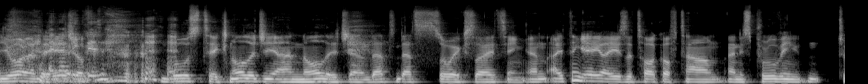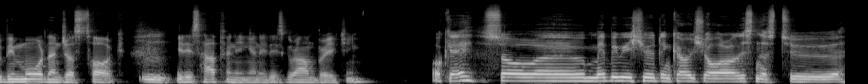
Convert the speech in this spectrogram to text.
you are at the edge of both technology and knowledge and that that's so exciting and i think ai is the talk of town and it's proving to be more than just talk Mm. it is happening and it is groundbreaking Okay, so uh, maybe we should encourage all our listeners to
